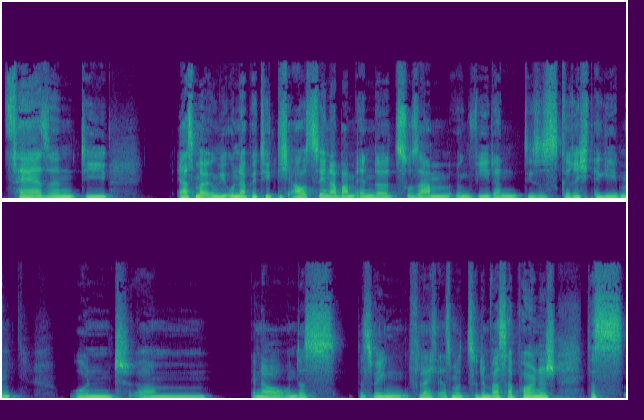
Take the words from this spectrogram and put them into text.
zäh sind, die erstmal irgendwie unappetitlich aussehen, aber am Ende zusammen irgendwie dann dieses Gericht ergeben. Und ähm, genau, und das deswegen vielleicht erstmal zu dem Wasserpolnisch. Das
